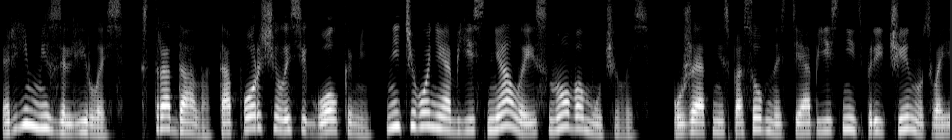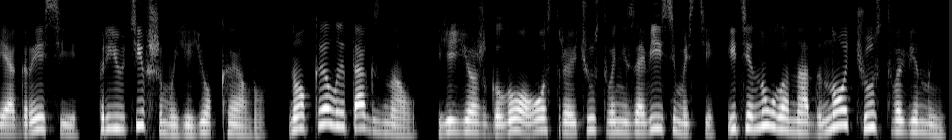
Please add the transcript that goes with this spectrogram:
Римми злилась, страдала, топорщилась иголками, ничего не объясняла и снова мучилась. Уже от неспособности объяснить причину своей агрессии, приютившему ее Кэллу. Но Кэл и так знал. Ее жгло острое чувство независимости и тянуло на дно чувство вины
